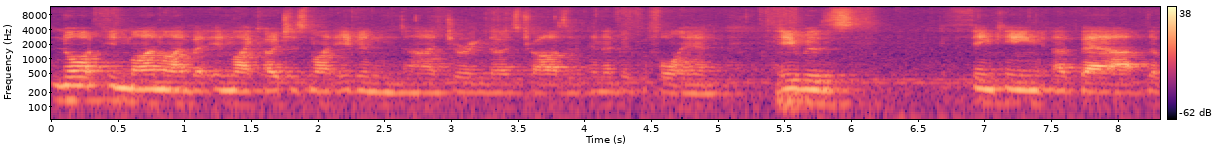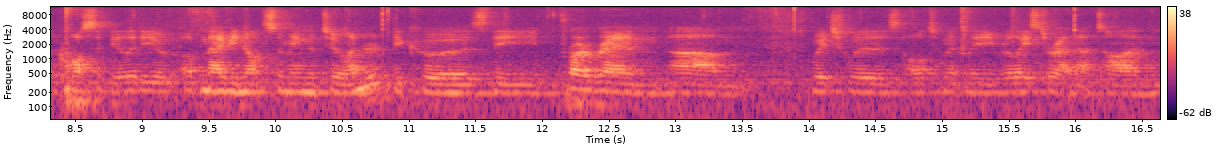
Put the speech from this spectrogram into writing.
not in my mind but in my coach's mind even uh, during those trials and, and a bit beforehand he was thinking about the possibility of, of maybe not swimming the 200 because the program um, which was ultimately released around that time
